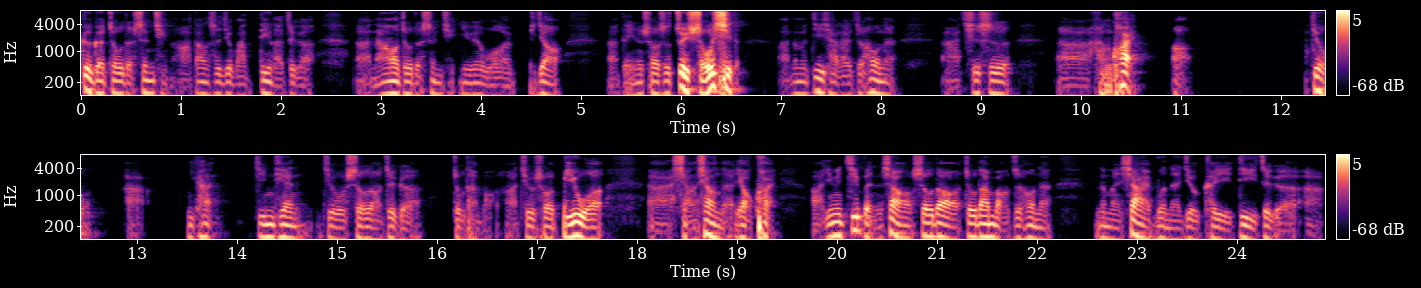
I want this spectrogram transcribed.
各个州的申请啊。当时就帮递了这个啊南澳洲的申请，因为我比较啊等于说是最熟悉的啊。那么递下来之后呢，啊其实啊很快啊就啊你看今天就收到这个州担保了啊，就是说比我啊想象的要快啊，因为基本上收到州担保之后呢，那么下一步呢就可以递这个啊。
